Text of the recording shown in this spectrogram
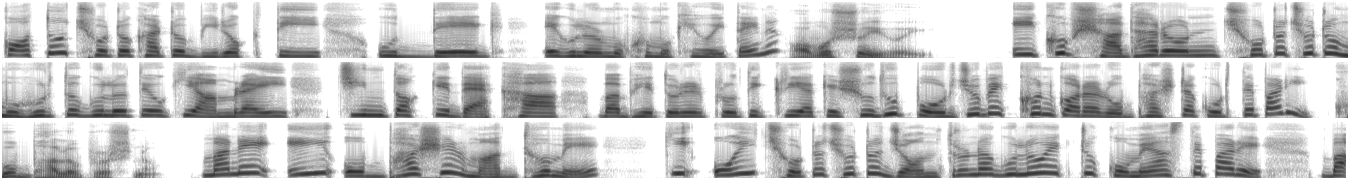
কত ছোটখাটো বিরক্তি উদ্বেগ এগুলোর মুখোমুখি হই তাই না? অবশ্যই হই। এই খুব সাধারণ ছোট ছোট মুহূর্তগুলোতেও কি আমরা এই চিন্তককে দেখা বা ভেতরের প্রতিক্রিয়াকে শুধু পর্যবেক্ষণ করার অভ্যাসটা করতে পারি? খুব ভালো প্রশ্ন। মানে এই অভ্যাসের মাধ্যমে কি ওই ছোট ছোট যন্ত্রণাগুলো একটু কমে আসতে পারে বা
